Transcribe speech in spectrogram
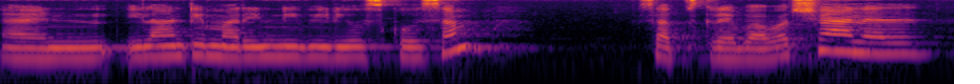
అండ్ ఇలాంటి మరిన్ని వీడియోస్ కోసం సబ్స్క్రైబ్ అవర్ ఛానల్.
